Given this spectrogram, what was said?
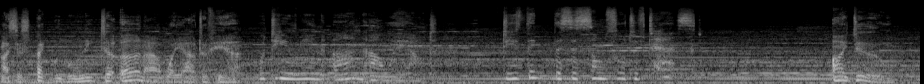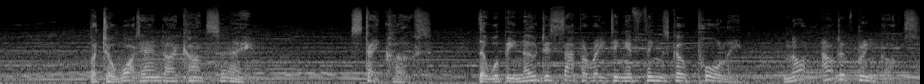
I suspect we will need to earn our way out of here. What do you mean, earn our way out? Do you think this is some sort of test? I do. But to what end, I can't say. Stay close. There will be no disapparating if things go poorly. Not out of Gringotts.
